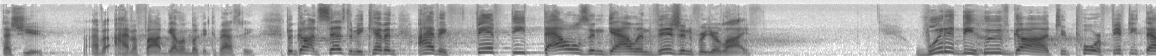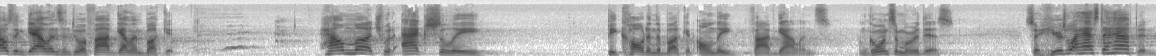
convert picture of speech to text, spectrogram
That's you. I have, a, I have a five gallon bucket capacity. But God says to me, Kevin, I have a 50,000 gallon vision for your life. Would it behoove God to pour 50,000 gallons into a five gallon bucket? How much would actually be caught in the bucket? Only five gallons. I'm going somewhere with this. So here's what has to happen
